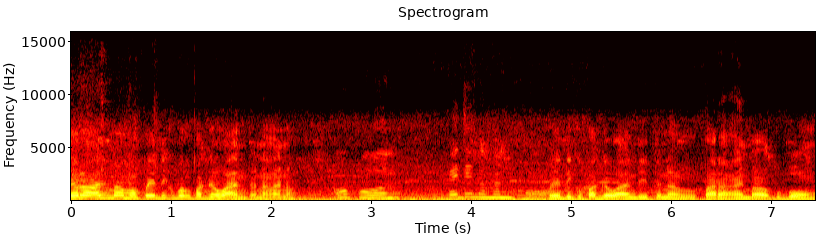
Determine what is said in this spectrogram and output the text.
Pero alma mo, pwede ko bang paggawaan to ng ano? Opo. Pwede naman po. Pwede ko paggawaan dito ng parang halimbawa bubong.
